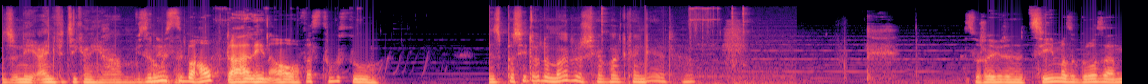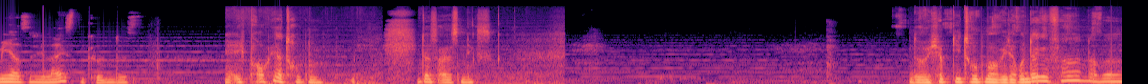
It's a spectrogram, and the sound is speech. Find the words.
Also, nee, 41 kann ich haben. Wieso nimmst du überhaupt Darlehen auf? Was tust du? Das passiert automatisch, ich habe halt kein Geld. Ja. Das ist wahrscheinlich wieder eine zehnmal so große Armee, als du dir leisten könntest. Ja, ich brauche ja Truppen. Das ist alles nix. So, ich habe die Truppen auch wieder runtergefahren, aber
